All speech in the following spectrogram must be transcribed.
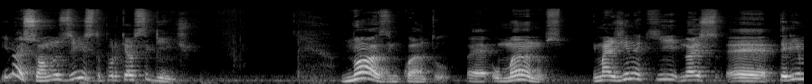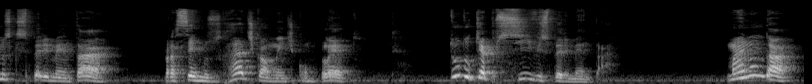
E nós somos isto porque é o seguinte: nós, enquanto é, humanos, imagina que nós é, teríamos que experimentar para sermos radicalmente completos tudo o que é possível experimentar. Mas não dá.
